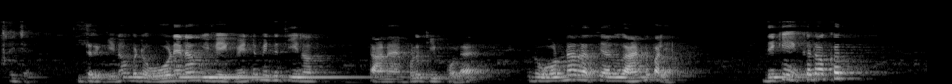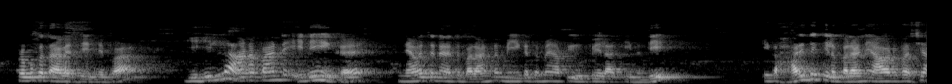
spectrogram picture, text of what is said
එච්චර. විතර කියන ඔබට ඕනේ නම් විවේක වෙන්න මෙන්න තියෙනවා. තානායම් වල තිප්පොල. ඔබට ඕන නම් රත්යදු ගන්න ඵලයක්. දෙකෙන් එකටවත් ප්‍රමුඛතාවයක් දෙන්න එපා. ගිහිල්ලා ආනපානට එන එක නැවත නැවත බලන්න මේක තමයි අපි උපේලා තියෙන දේ. ඒක හරිද කියලා බලන්නේ ආවට පස්සේ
